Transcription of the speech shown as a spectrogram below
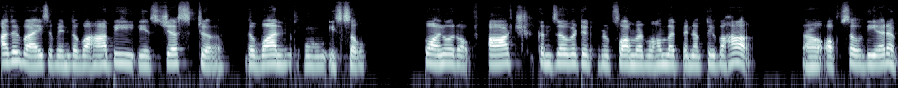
otherwise, I mean, the Wahhabi is just uh, the one who is a follower of arch conservative reformer Muhammad bin Abdul Wahab uh, of Saudi Arab.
